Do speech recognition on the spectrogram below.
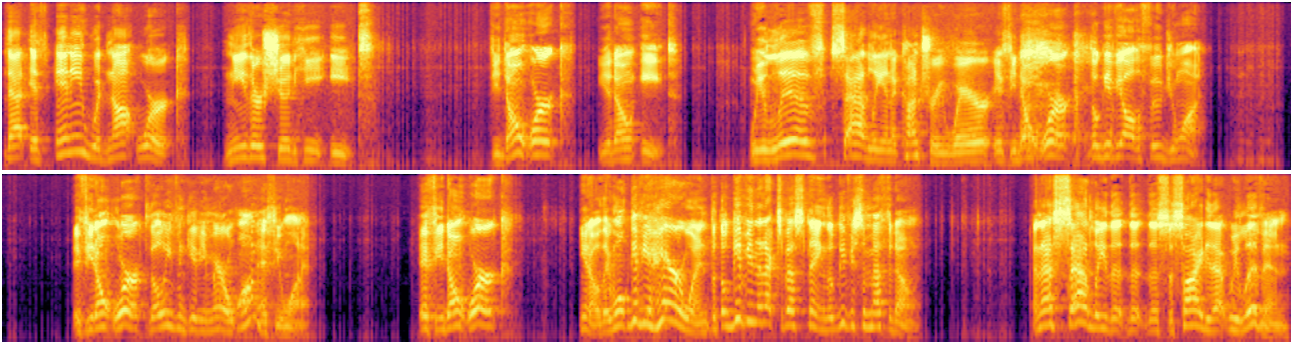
that if any would not work, neither should he eat. You don't work, you don't eat. We live, sadly, in a country where if you don't work, they'll give you all the food you want. If you don't work, they'll even give you marijuana if you want it. If you don't work, you know, they won't give you heroin, but they'll give you the next best thing. They'll give you some methadone. And that's sadly the, the, the society that we live in.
